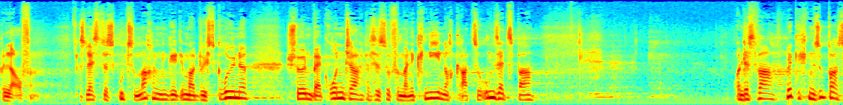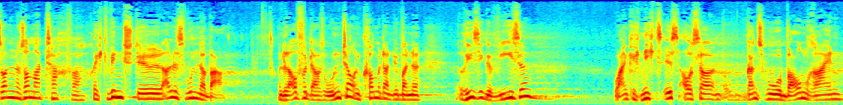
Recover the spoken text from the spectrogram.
gelaufen. Das lässt es gut zu machen, geht immer durchs Grüne, schön bergunter. Das ist so für meine Knie noch gerade so umsetzbar. Und es war wirklich ein super Sonnen Sommertag, war recht windstill, alles wunderbar. Und laufe da runter und komme dann über eine riesige Wiese, wo eigentlich nichts ist, außer ganz hohe Baumreihen,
